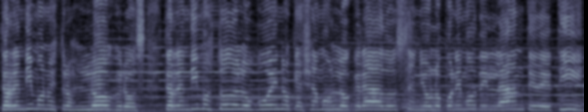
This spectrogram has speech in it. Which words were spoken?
te rendimos nuestros logros, te rendimos todo lo bueno que hayamos logrado, Señor. Lo ponemos delante de ti.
